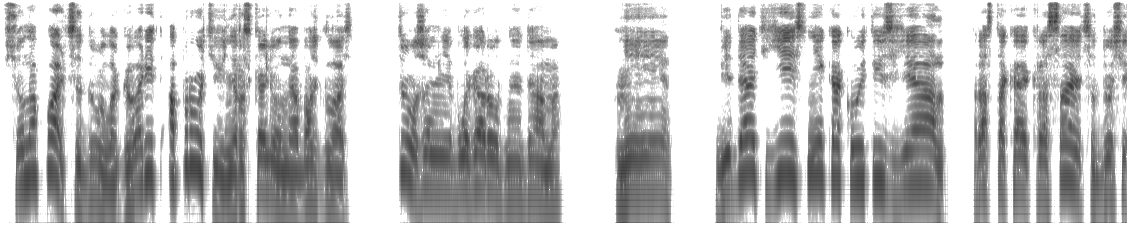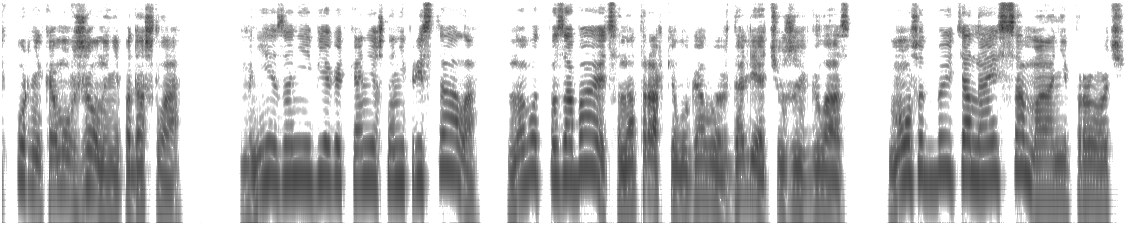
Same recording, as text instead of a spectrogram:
все на пальцы дуло, говорит, а противень раскаленный обожглась. Тоже мне благородная дама. Нет, видать, есть в ней какой-то изъян, раз такая красавица до сих пор никому в жены не подошла. Мне за ней бегать, конечно, не пристало, но вот позабавиться на травке луговой вдали от чужих глаз, может быть, она и сама не прочь.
